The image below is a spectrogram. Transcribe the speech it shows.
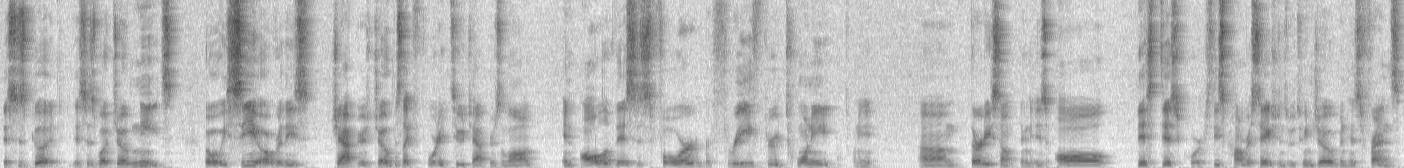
This is good. This is what Job needs. But what we see over these chapters, Job is like 42 chapters long, and all of this is 4 or 3 through 20, 28, um, 30 something, is all this discourse, these conversations between Job and his friends.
